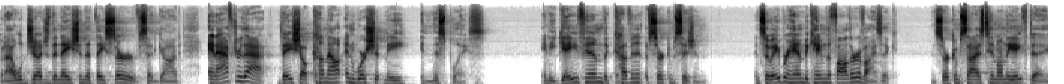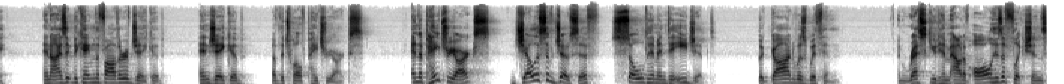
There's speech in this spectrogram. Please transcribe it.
But I will judge the nation that they serve, said God, and after that they shall come out and worship me in this place. And he gave him the covenant of circumcision. And so Abraham became the father of Isaac and circumcised him on the eighth day. And Isaac became the father of Jacob, and Jacob of the 12 patriarchs. And the patriarchs, jealous of Joseph, sold him into Egypt. But God was with him and rescued him out of all his afflictions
